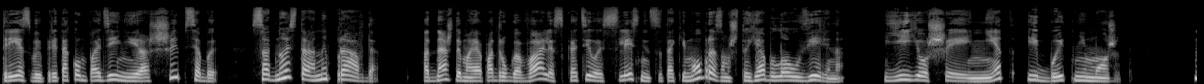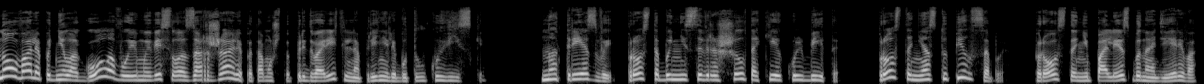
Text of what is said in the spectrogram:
трезвый при таком падении расшибся бы, с одной стороны, правда. Однажды моя подруга Валя скатилась с лестницы таким образом, что я была уверена, ее шеи нет и быть не может. Но Валя подняла голову, и мы весело заржали, потому что предварительно приняли бутылку виски. Но трезвый просто бы не совершил такие кульбиты, просто не оступился бы, просто не полез бы на дерево,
